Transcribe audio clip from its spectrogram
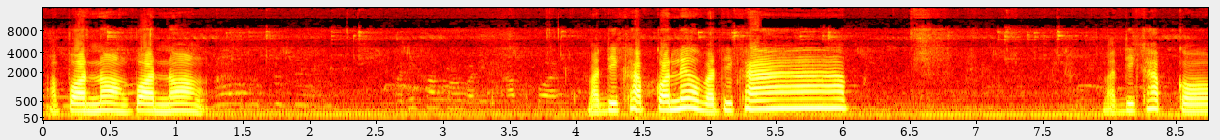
เอาป้อนน้องป้อนน้องสวัสดีครับก่อนเร็วสวัสดีครับสวัสดีครับก่อ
